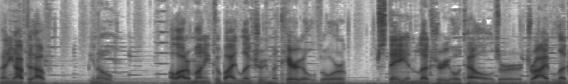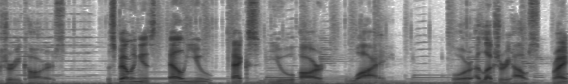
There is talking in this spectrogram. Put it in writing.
And you have to have, you know, a lot of money to buy luxury materials or stay in luxury hotels or drive luxury cars. The spelling is L U X U R Y, or a luxury house, right?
